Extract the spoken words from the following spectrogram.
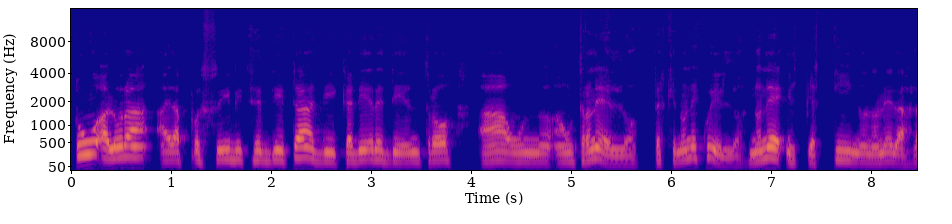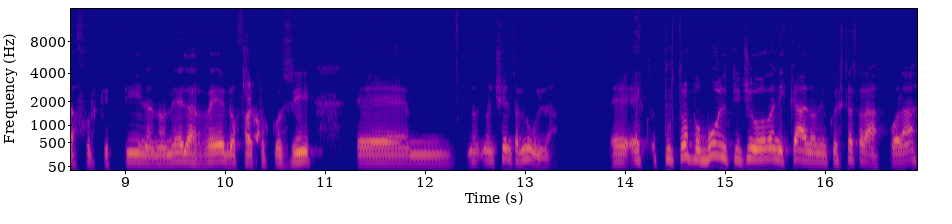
tu allora hai la possibilità di cadere dentro a un, a un, tranello, perché non è quello, non è il piattino, non è la, la forchettina, non è l'arredo fatto così, ehm, no, non c'entra nulla. E, e purtroppo molti giovani cadono in questa trappola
